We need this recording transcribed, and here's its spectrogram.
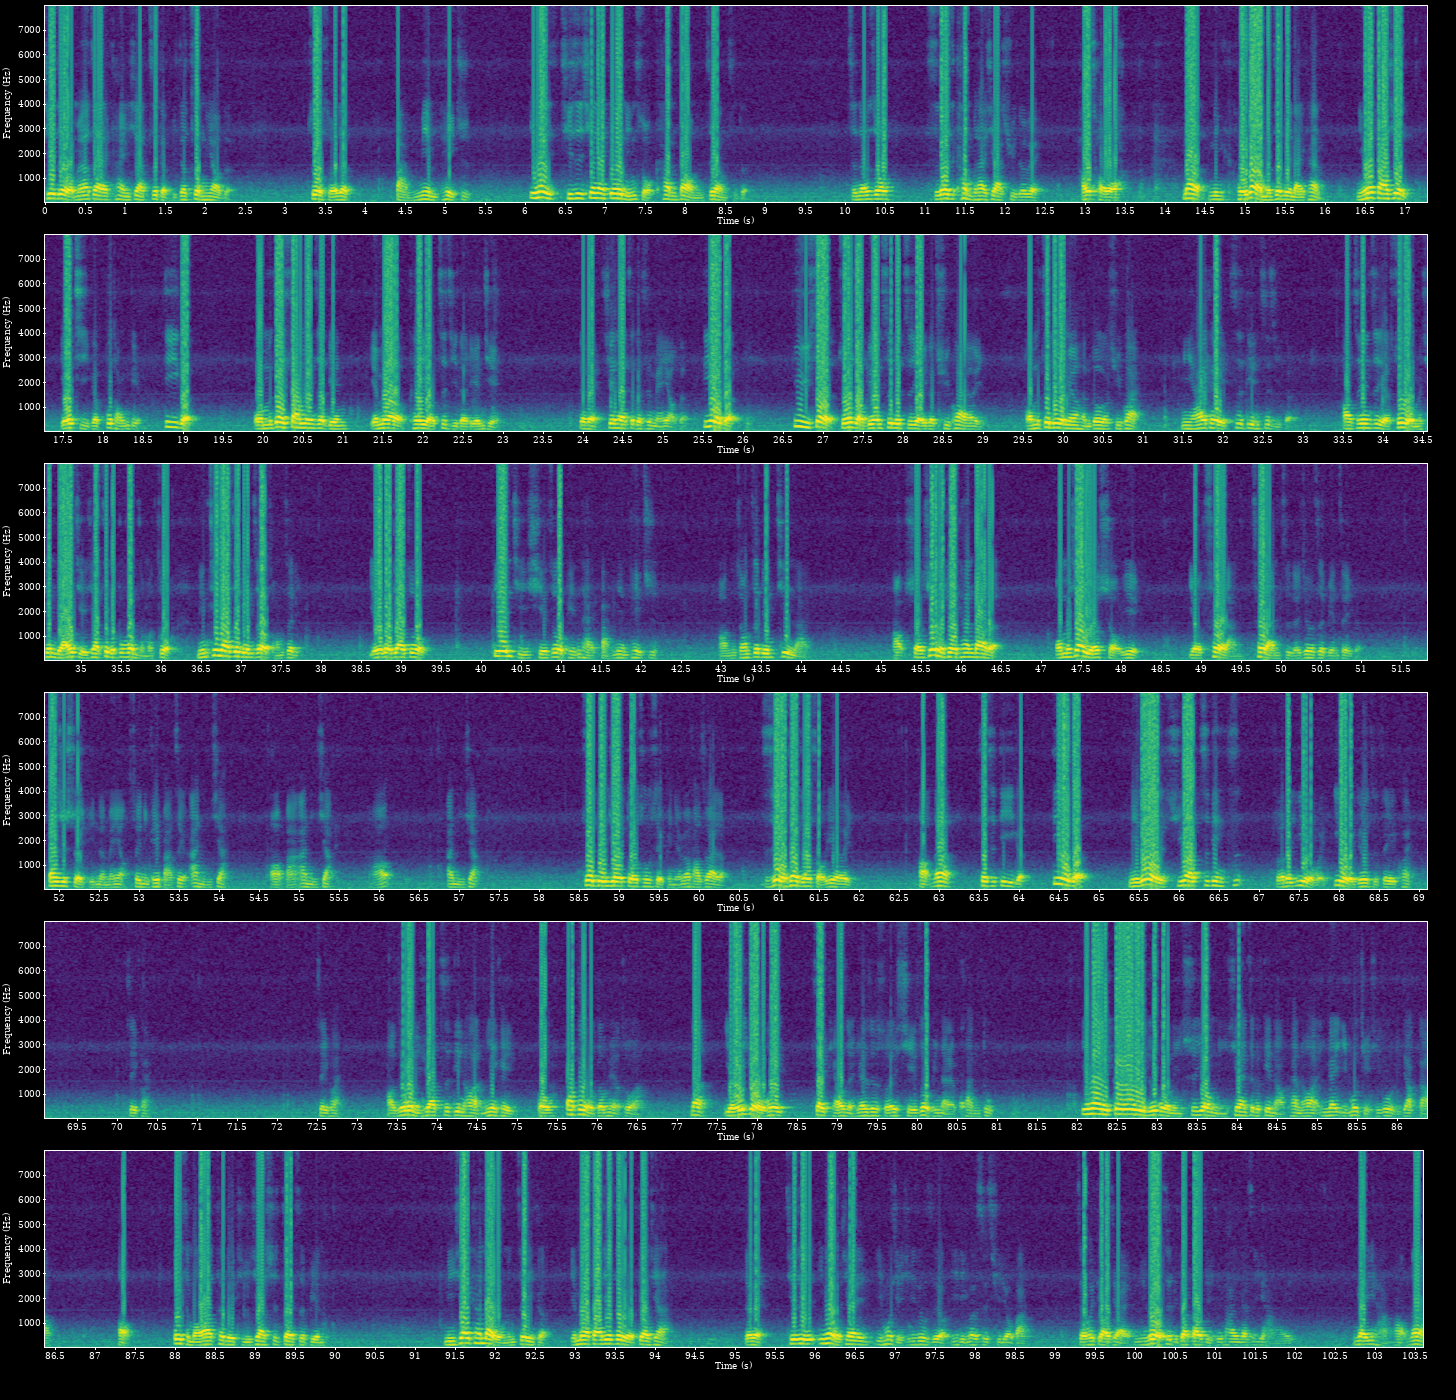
接着我们要再来看一下这个比较重要的，做所谓的版面配置。因为其实现在各位您所看到我们这样子的，只能说实在是看不太下去，对不对？好丑哦。那你回到我们这边来看，你会发现有几个不同点。第一个，我们在上面这边有没有可以有自己的连接，对不对？现在这个是没有的。第二个，预设左手边是不是只有一个区块而已？我们这边有没有很多个区块？你还可以制定自己的。好，制定自己的。所以我们先了解一下这个部分怎么做。您进到这边之后，从这里有一个叫做编辑协作平台版面配置。好，你从这边进来。好，首先你可以看到的，我们现在有首页，有侧栏，侧栏指的就是这边这个，但是水平的没有，所以你可以把这个按一下。好，把它按一下。好，按一下，这边就多出水平，有没有跑出来了？只是我现在只有首页而已。好，那。这是第一个，第二个，你如果需要制定字所谓的页尾，页尾就是指这一块，这一块，这一块。好，如果你需要制定的话，你也可以勾。大部分我都没有做啊。那有一个我会再调整，就是所谓协作平台的宽度。因为各位，如果你是用你现在这个电脑看的话，应该荧幕解析度比较高。好，为什么我要特别提一下？是在这边，你现在看到我们这一个。有没有发现这个有掉下来，对不对？其实因为我现在荧幕解析度只有一零二四七六八，才会掉下来。你如果是比较高解析，它应该是一行而已，应该一行哈。那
